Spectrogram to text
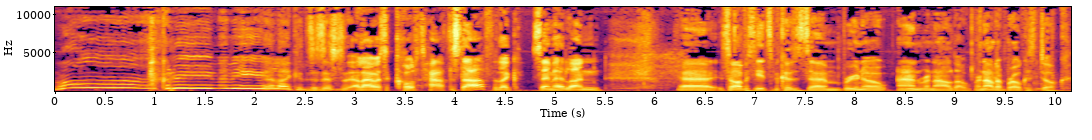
oh, could we maybe, like, does this allow us to cut half the staff? Like, same headline uh, so obviously it's because um, Bruno and Ronaldo. Ronaldo broke his duck,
